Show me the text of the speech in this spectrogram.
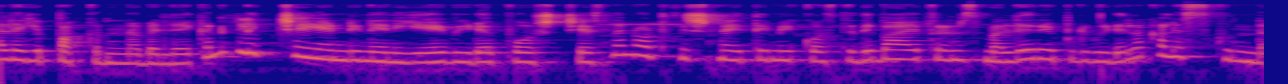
అలాగే పక్కనున్న బెల్లైకన్ క్లిక్ చేయండి. నేను ఏ వీడియో పోస్ట్ చేసినా నోటిఫికేషన్ అయితే మీకు వస్తుంది బాయ్ ఫ్రెండ్స్. మళ్ళీ రేపు వీడియోలో కలుసుకుందాం.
